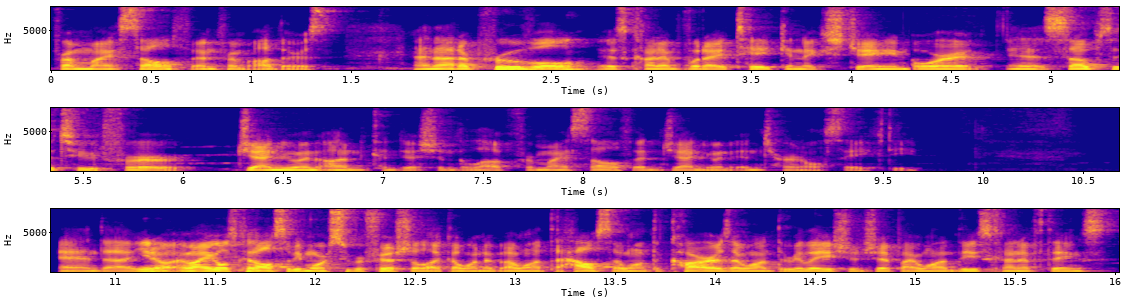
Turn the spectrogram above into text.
from myself and from others. And that approval is kind of what I take in exchange or in a substitute for genuine unconditioned love for myself and genuine internal safety. And uh, you know, and my goals could also be more superficial. Like I want to, I want the house, I want the cars, I want the relationship, I want these kind of things.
